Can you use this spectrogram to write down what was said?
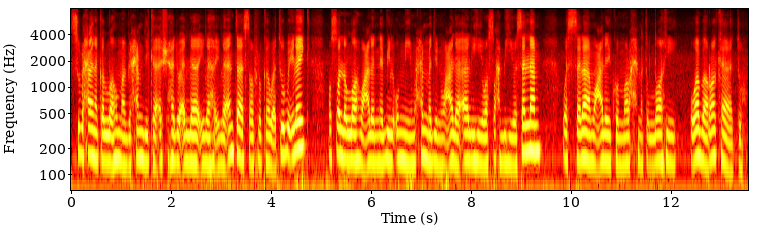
subhanakallahumma bihamdika ashhadu an la ilaha illa anta astaghfiruka wa atubu ilaik wa sallallahu ala nabiyil ummi muhammadin wa ala alihi wa sahbihi wa sallam wassalamu alaikum warahmatullahi wabarakatuh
